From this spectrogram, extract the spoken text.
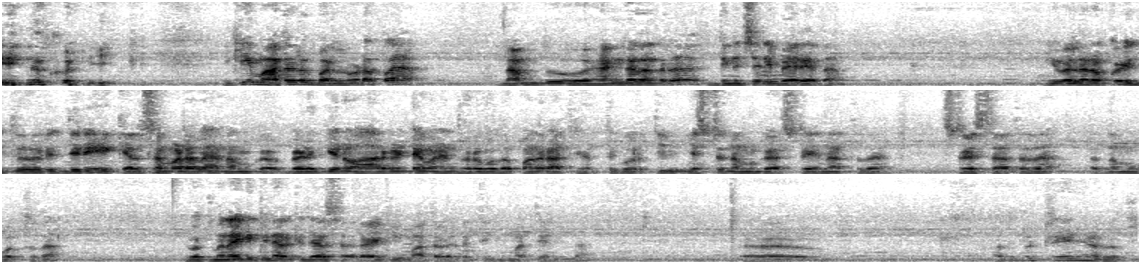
ನೀನು ಕೊಡಿ. ಈಕಿ ಮಾತಾಡೋಕೆ ಬರಲ್ಲ ನೋಡಪ್ಪ. ನಮ್ದು ಹೆಂಗದ ಅಂದ್ರೆ ದಿನಚರಿ ಬೇರೆ ಅದ. ನೀವೆಲ್ಲ ರೊಕ್ಕ ಇದ್ದವ್ರು ಇದ್ದೀರಿ ಕೆಲಸ ಮಾಡಲ್ಲ ನಮ್ಗೆ ಬೆಳಗ್ಗೆ ನಾವು ಆರು ಗಂಟೆ ಮನೆಯಿಂದ ಹೊರಗೋದಪ್ಪ ಅಂದ್ರೆ ರಾತ್ರಿ ಹತ್ತಿಗೆ ಬರ್ತೀವಿ. ಎಷ್ಟು ನಮ್ಗೆ ಸ್ಟ್ರೇನ್ ಆಗ್ತದ ಸ್ಟ್ರೆಸ್ ಆಗ್ತದ ಅದು ನಮಗೆ ಗೊತ್ತದ. ಇವತ್ತು ಮನೆಯಾಗಿದ್ದೀನಿ ಅದಕ್ಕೆ ಜಾಸ್ತಿ ಸರಿಯಾಗಿ ಮಾತಾಡಕತ್ತೀನಿ ಮತ್ತೇನಿಲ್ಲ. ಅದು ಬಿಟ್ಟರೆ ಏನು ಹೇಳಬೇಕು.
